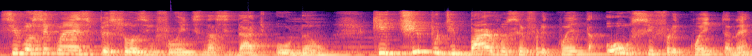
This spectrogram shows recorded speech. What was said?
se você conhece pessoas influentes na cidade ou não, que tipo de bar você frequenta ou se frequenta, né?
